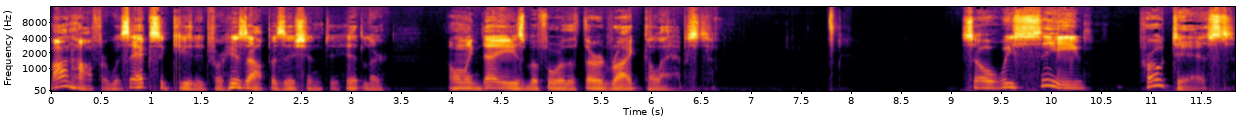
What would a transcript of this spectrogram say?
Bonhoeffer was executed for his opposition to Hitler only days before the Third Reich collapsed. So we see protests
